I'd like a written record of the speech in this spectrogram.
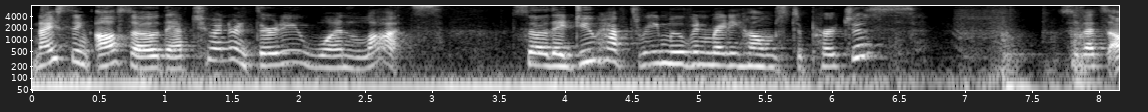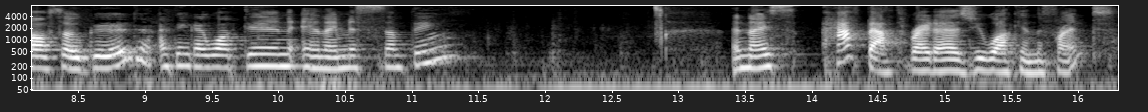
Nice thing also, they have 231 lots. So they do have three move-in ready homes to purchase. So that's also good. I think I walked in and I missed something a nice half bath right as you walk in the front.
